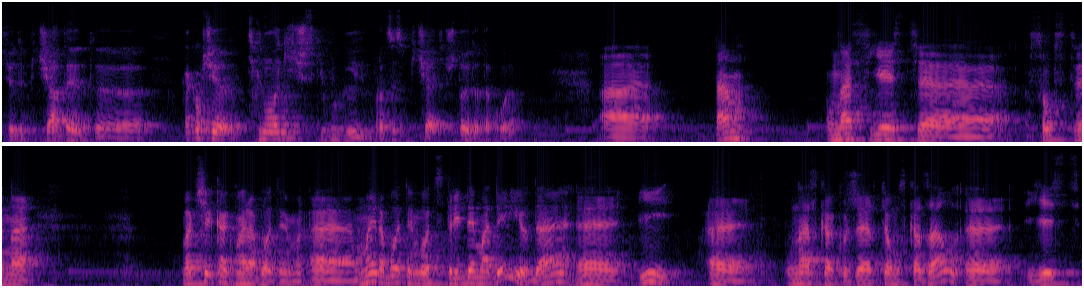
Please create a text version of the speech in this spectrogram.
все это печатает. э, Как вообще технологически выглядит процесс печати? Что это такое? А, Там у нас есть, э, собственно, вообще как мы работаем? Мы работаем вот с 3D-моделью, да, и у нас, как уже Артем сказал, э, есть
